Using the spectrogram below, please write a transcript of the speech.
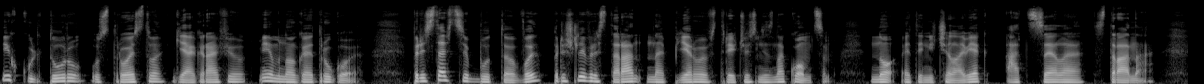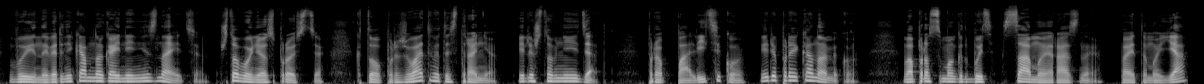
их культуру, устройство, географию и многое другое. Представьте, будто вы пришли в ресторан на первую встречу с незнакомцем, но это не человек, а целая страна. Вы наверняка много о ней не знаете. Что вы у нее спросите? Кто проживает в этой стране? Или что в ней едят? Про политику или про экономику? Вопросы могут быть самые разные, поэтому я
